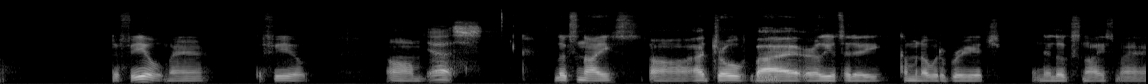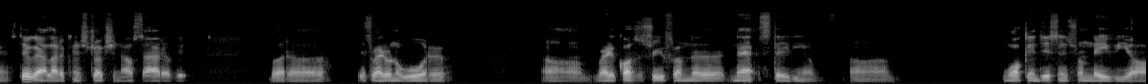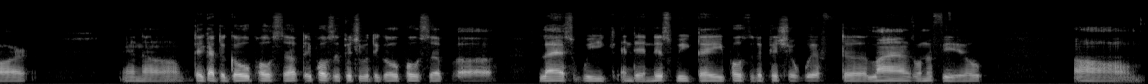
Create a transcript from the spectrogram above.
the field, man, the field. Um, yes, looks nice. Uh, I drove mm-hmm. by earlier today, coming over the bridge, and it looks nice, man. Still got a lot of construction outside of it, but uh, it's right on the water um, right across the street from the Nat Stadium, um, walking distance from Navy Yard, and um, they got the goalpost up. They posted a picture with the goalpost up uh, last week, and then this week they posted a picture with the lines on the field. Um,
